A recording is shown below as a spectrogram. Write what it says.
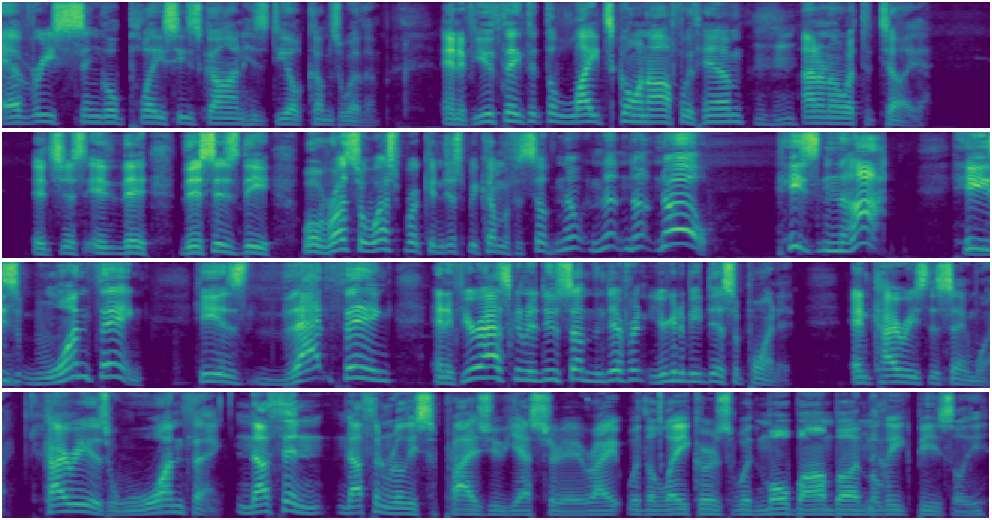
every single place he's gone. His deal comes with him, and if you think that the light's going off with him, mm-hmm. I don't know what to tell you. It's just it, the, this is the well. Russell Westbrook can just become a facility. No, no, no, no. He's not. He's mm-hmm. one thing. He is that thing. And if you're asking him to do something different, you're going to be disappointed. And Kyrie's the same way. Kyrie is one thing. Nothing, nothing really surprised you yesterday, right? With the Lakers, with Mo Bamba and Malik Beasley.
